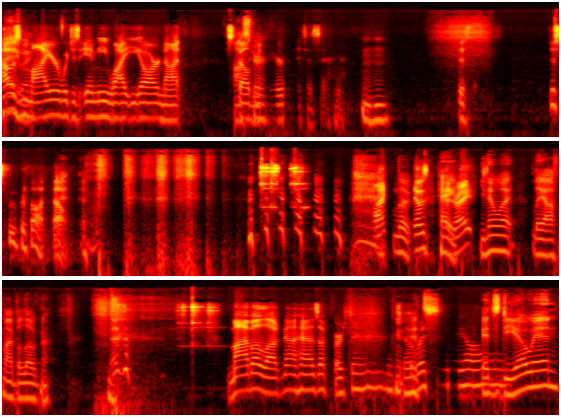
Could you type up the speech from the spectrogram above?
how is Anyway. Meyer, which is M E Y E R, not spelled. Meyer? It's just, yeah. Mm-hmm. just just food for thought. Oh, I, Look, that was hey, right. You know what? Lay off my Bologna. My Bologna has a first name. So It's- it's It's D O N.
